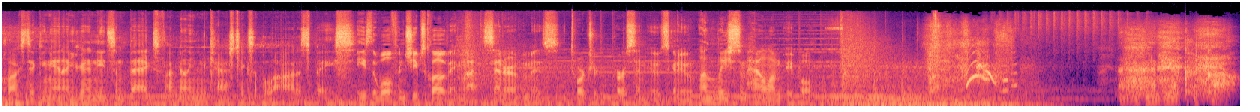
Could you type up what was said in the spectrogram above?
Clock's ticking, Ana. You're gonna need some bags. Five million in cash takes up a lot of space. He's the wolf in sheep's clothing. At the center of him is a tortured person who's gonna unleash some hell on people. Good girl.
